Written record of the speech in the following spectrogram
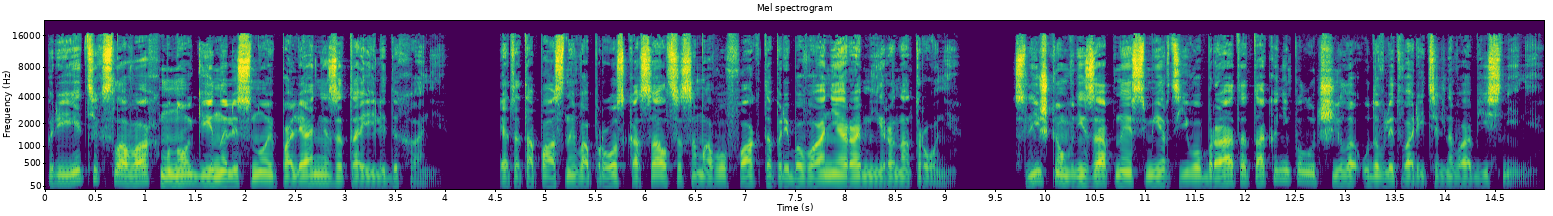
При этих словах многие на лесной поляне затаили дыхание. Этот опасный вопрос касался самого факта пребывания Рамира на троне. Слишком внезапная смерть его брата так и не получила удовлетворительного объяснения.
